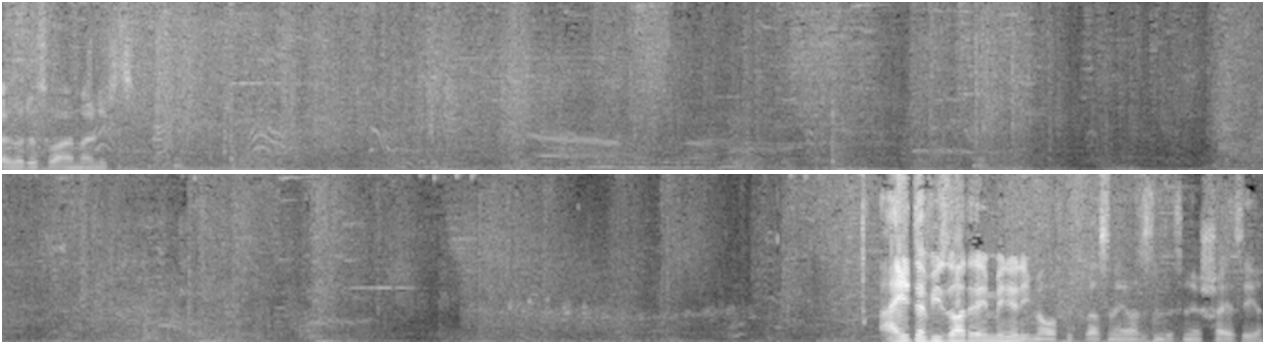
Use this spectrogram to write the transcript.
Also das war einmal nichts. Alter, wieso hat er den Minion nicht mehr aufgefressen, ey? Was ist denn das für eine Scheiße hier?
